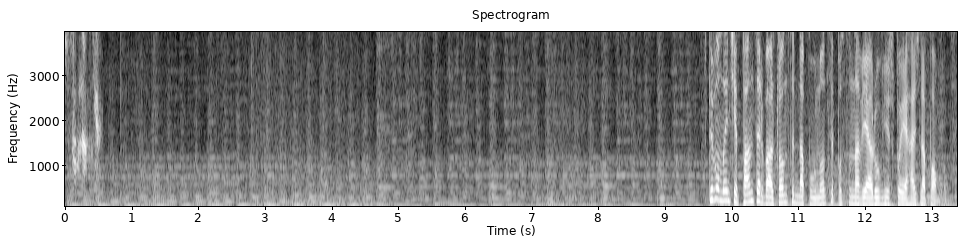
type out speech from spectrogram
Są na mnie. W tym momencie pancer walczącym na północy postanawia również pojechać na pomoc.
